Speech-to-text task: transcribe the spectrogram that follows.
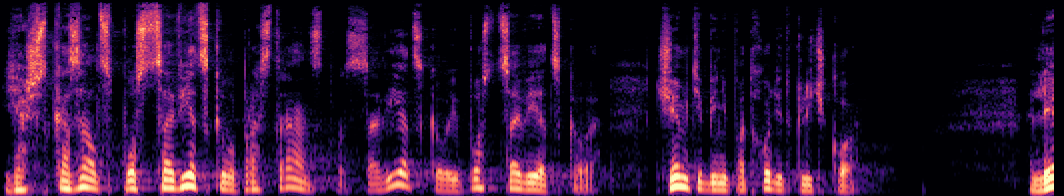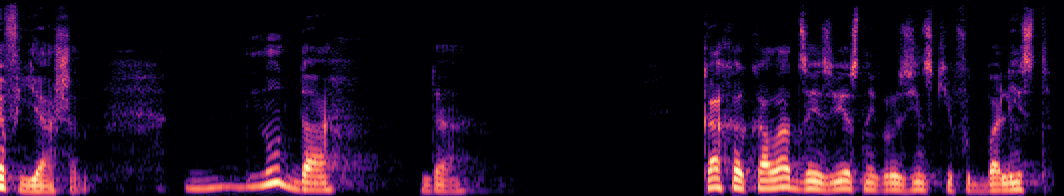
Я же сказал, с постсоветского пространства, с советского и постсоветского. Чем тебе не подходит Кличко? Лев Яшин. Ну да, да. Каха Каладзе, известный грузинский футболист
